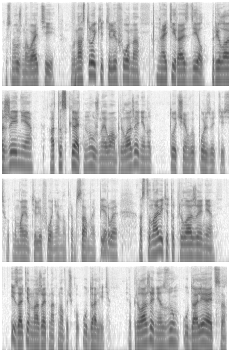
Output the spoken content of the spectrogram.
То есть нужно войти в настройки телефона, найти раздел приложения, отыскать нужное вам приложение, но то, чем вы пользуетесь, вот на моем телефоне оно прям самое первое, остановить это приложение и затем нажать на кнопочку удалить. Приложение Zoom удаляется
